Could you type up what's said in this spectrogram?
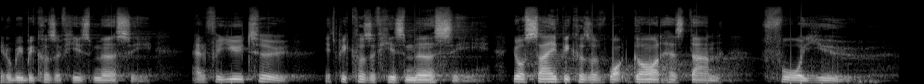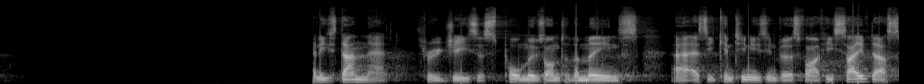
It'll be because of His mercy. And for you too, it's because of His mercy. You're saved because of what God has done for you. And He's done that through Jesus. Paul moves on to the means uh, as he continues in verse 5. He saved us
